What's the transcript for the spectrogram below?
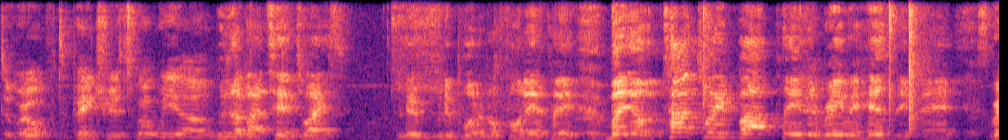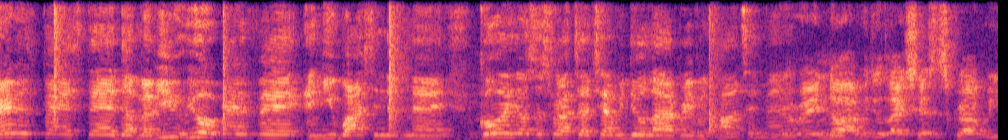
the, real the Patriots when we uh We was up by ten twice. They, they put it on phone and play. But yo, top twenty five plays in Raven history, man. Ravens fans stand up, man. If you you're a Raven fan and you watching this, man, go ahead and subscribe to our channel. We do a lot of Raven content, you man. already know how we do like share subscribe we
